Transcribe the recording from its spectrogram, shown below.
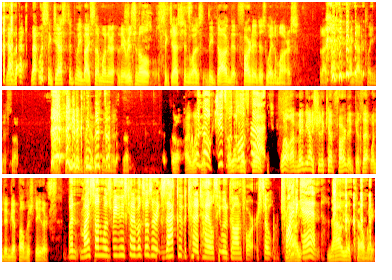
now that that was suggested to me by someone. Uh, the original suggestion was the dog that farted his way to Mars, but I thought I got to clean this up. I got to clean, this, this up. So I went. Oh no, kids would love that. Well, maybe I should have kept farted because that one didn't get published either. When my son was reading these kind of books, those are exactly the kind of titles he would have gone for. So try now it again. You, now you tell me.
